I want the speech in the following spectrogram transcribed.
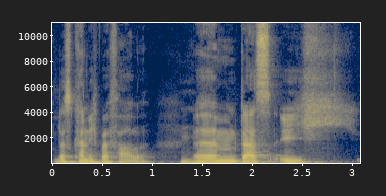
Und das kann ich bei Farbe. Ähm, dass ich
